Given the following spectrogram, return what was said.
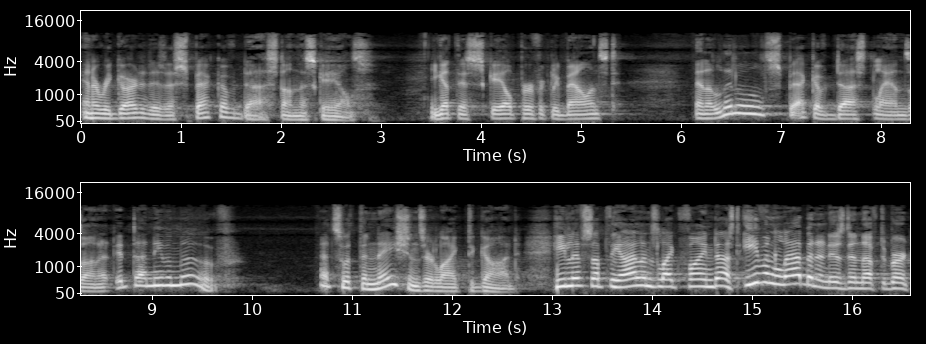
and are regarded as a speck of dust on the scales. You got this scale perfectly balanced, and a little speck of dust lands on it. It doesn't even move. That's what the nations are like to God. He lifts up the islands like fine dust. Even Lebanon isn't enough to burn.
